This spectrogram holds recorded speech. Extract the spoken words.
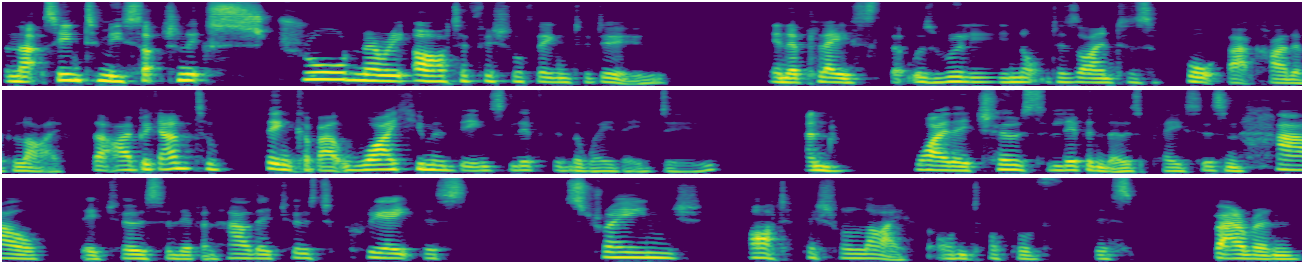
And that seemed to me such an extraordinary artificial thing to do in a place that was really not designed to support that kind of life that I began to think about why human beings lived in the way they do and why they chose to live in those places and how they chose to live and how they chose to create this strange artificial life on top of this barren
